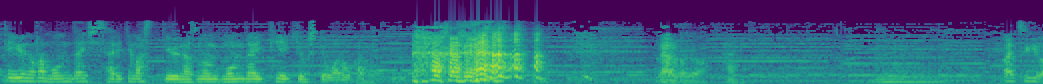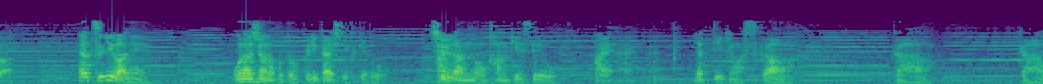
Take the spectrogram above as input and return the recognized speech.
っていうのが問題視されてますっていう謎の問題提起をして終わろうかなっていう。うん。なるほど。はい。うん。あれ次は？いや、次はね、同じようなことを繰り返していくけど、集団の関係性をはいはい。やっていきますが、が、が、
